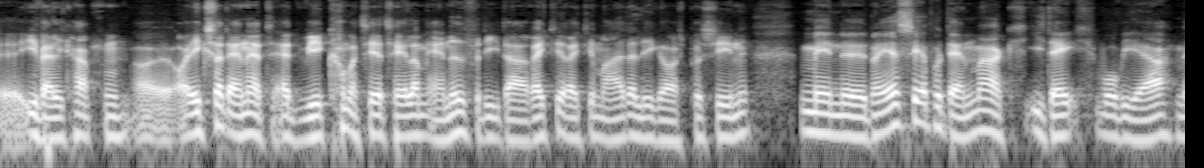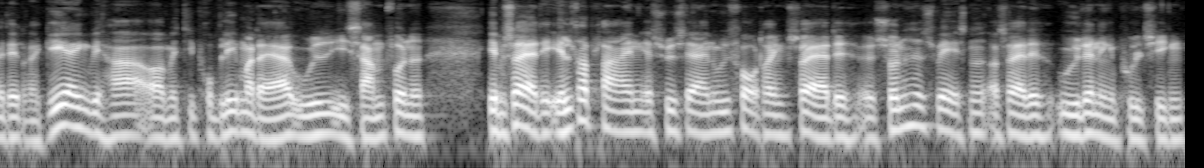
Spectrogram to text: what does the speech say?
øh, i valgkampen. Og, og ikke sådan, at, at vi ikke kommer til at tale om andet, fordi der er rigtig, rigtig meget, der ligger os på sinde. Men øh, når jeg ser på Danmark i dag, hvor vi er med den regering, vi har, og med de problemer, der er ude i samfundet, jamen så er det ældreplejen, jeg synes er en udfordring, så er det øh, sundhedsvæsenet, og så er det udlændingepolitikken.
